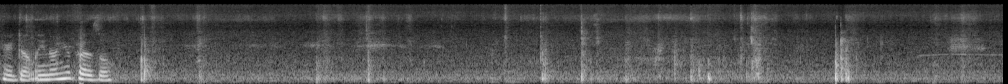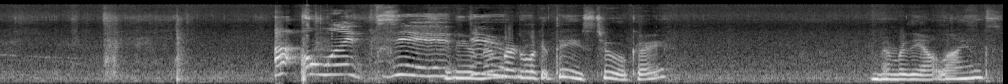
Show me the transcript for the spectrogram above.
Here, don't lean on your puzzle. you remember to look at these too, okay? Remember the outlines?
